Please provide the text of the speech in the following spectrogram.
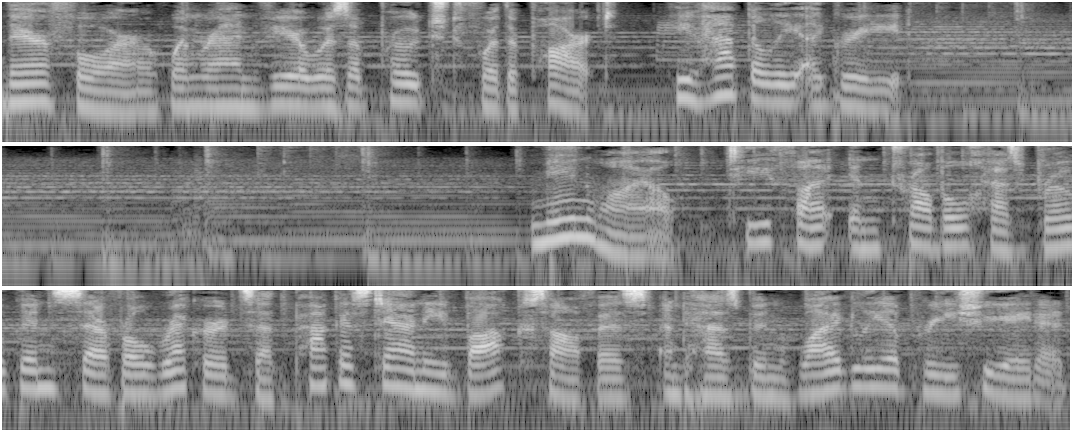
Therefore when Ranveer was approached for the part, he happily agreed. Meanwhile, Teefa in Trouble has broken several records at Pakistani box office and has been widely appreciated.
